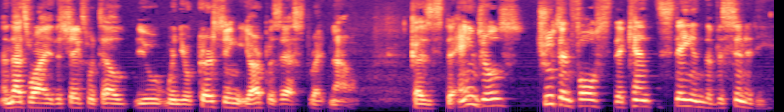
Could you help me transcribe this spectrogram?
And that's why the shaykhs would tell you, when you're cursing you are possessed right now because the angels truth and false they can't stay in the vicinity.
